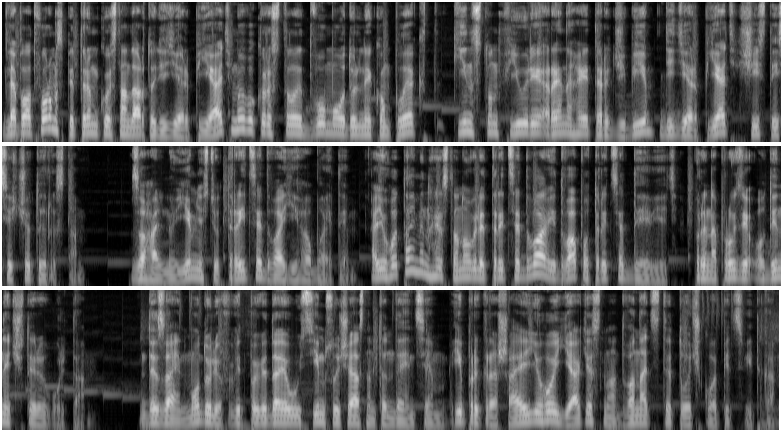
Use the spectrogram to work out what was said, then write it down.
Для платформ з підтримкою стандарту DDR5 ми використали двомодульний комплект Kingston Fury Renegade RGB DDR5 6400. Загальною ємністю 32 ГБ, а його таймінги становлять 32 і 2 по 39 при напрузі 1,4 вольта. Дизайн модулів відповідає усім сучасним тенденціям і прикрашає його якісна 12-точкова підсвітка.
